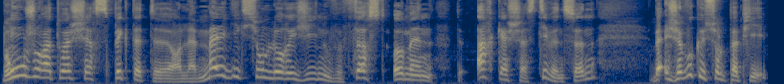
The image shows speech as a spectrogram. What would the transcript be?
Bonjour à toi, cher spectateur. La malédiction de l'origine ou The First Omen de Arkasha Stevenson. Bah, J'avoue que sur le papier,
